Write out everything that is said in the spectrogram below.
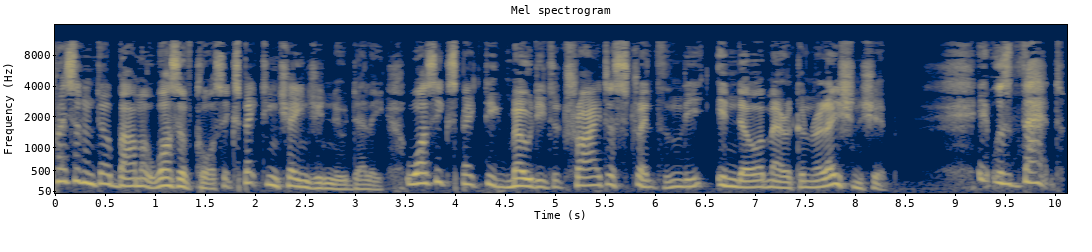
President Obama was, of course, expecting change in New Delhi, was expecting Modi to try to strengthen the Indo American relationship. It was that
